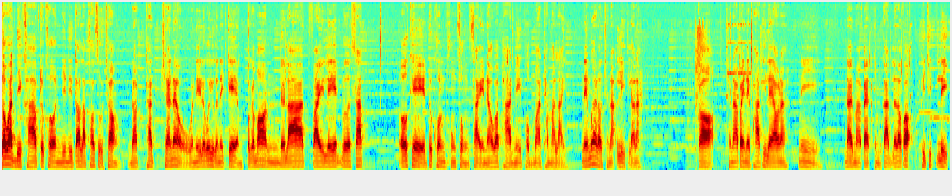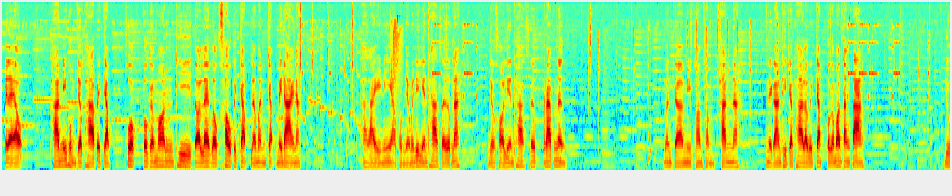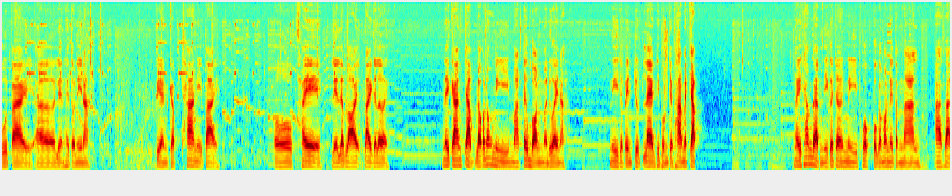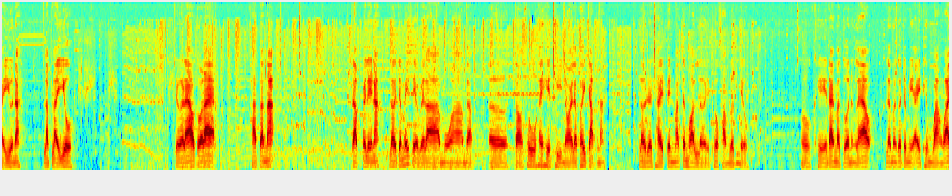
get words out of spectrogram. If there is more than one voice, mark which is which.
Speaker 1: สวัสดีครับทุกคนยินดีต้อนรับเข้าสู่ช่อง Dot Touch Channel วันนี้เราก็อยู่กันในเกม Pokemon The Last Fight Red vs โอเค ทุกคนคงสงสัยนะว่าพาร์ทนี้ผมมาทำอะไร ในเมื่อเราชนะลีกแล้วนะ ก็ชนะไปในพาร์ทที่แล้วนะ นี่ได้มา 8 เข็มกัด แล้วเราก็พิชิตลีกไปแล้ว พาร์ทนี้ผมจะพาไปจับพวกโปเกมอนที่ตอนแรกเราเข้าไปจับแล้วมันจับไม่ได้นะ อะไรเนี่ยผมยังไม่ได้เรียนท่าเซิร์ฟนะ เดี๋ยวขอเรียนท่าเซิร์ฟแป๊บหนึ่ง มันจะมีความสำคัญนะ ในการที่จะพาเราไปจับโปเกมอนต่างๆ ยูดไป เออเรียนให้ตัวนี้นะ เปลี่ยนกับท่านี้ไป โอเค เรียนเรียบร้อยไปกันเลย ในการจับเราก็ต้องมีมาสเตอร์บอลมาด้วยนะ นี่จะเป็นจุดแรกที่ผมจะพามาจับ ในถ้ำแบบนี้ก็จะมีพวกโปเกมอนในตำนานอาศัยอยู่นะ หลับไหลอยู่ เจอแล้วตัวแรกคาตานะ จับไปเลยนะ เราจะไม่เสียเวลามัวแบบเอ่อต่อสู้ให้เฮทีน้อยแล้วค่อยจับนะ เราจะใช้เป็นมัตเตอร์บอลเลยเพื่อความรวดเร็ว โอเคได้มาตัวหนึ่งแล้ว แล้วมันก็จะมีไอเทมวางไว้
